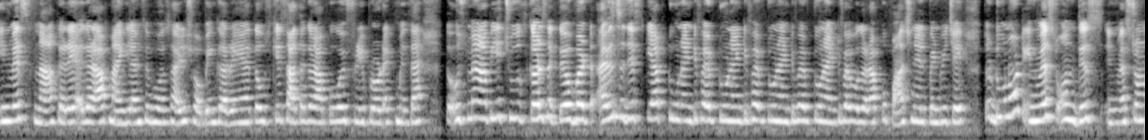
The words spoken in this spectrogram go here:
इन्वेस्ट ना करें। अगर आप माइग्लैम से बहुत सारी शॉपिंग कर रहे हैं तो उसके साथ अगर आपको कोई फ्री प्रोडक्ट मिलता है तो उसमें आप ये चूज़ कर सकते हो। बट आई विल सजेस्ट कि आप two ninety five two ninety five two ninety five two ninety five अगर आपको पाँच नेल पेंट भी चाहिए तो do not invest on this invest on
